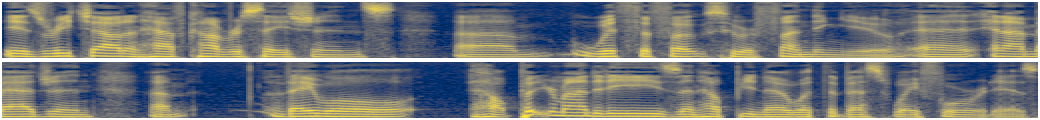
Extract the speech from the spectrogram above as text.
is reach out and have conversations um, with the folks who are funding you. And, and i imagine um, they will help put your mind at ease and help you know what the best way forward is.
